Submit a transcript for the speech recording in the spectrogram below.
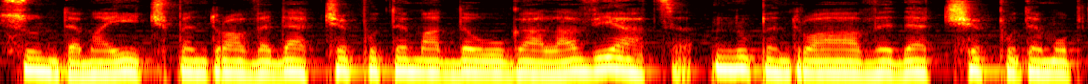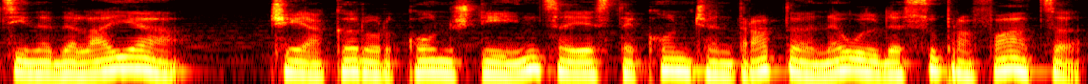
Suntem aici pentru a vedea ce putem adăuga la viață, nu pentru a vedea ce putem obține de la ea. Cei a căror conștiință este concentrată în eul de suprafață,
